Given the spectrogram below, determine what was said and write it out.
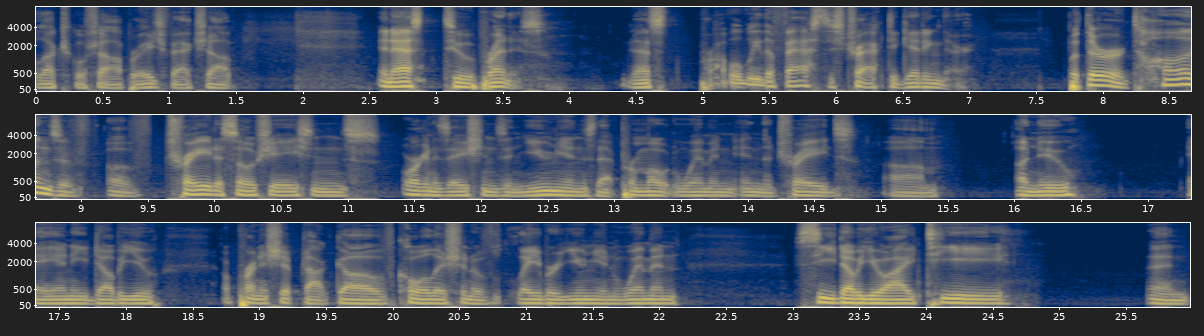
electrical shop or HVAC shop and ask to apprentice. That's probably the fastest track to getting there. But there are tons of, of trade associations, organizations, and unions that promote women in the trades. Um, ANEW, A-N-E-W, apprenticeship.gov, Coalition of Labor Union Women, CWIT, and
